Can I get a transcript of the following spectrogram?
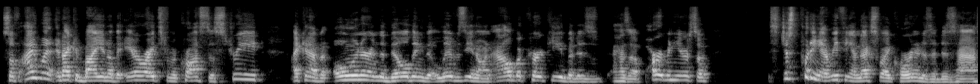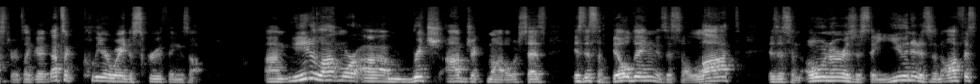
So if I went and I can buy, you know, the air rights from across the street, I can have an owner in the building that lives, you know, in Albuquerque, but is has an apartment here. So it's just putting everything on XY coordinate is a disaster. It's like a, that's a clear way to screw things up. Um, you need a lot more um, rich object model, which says, is this a building? Is this a lot? Is this an owner? Is this a unit? Is this an office?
